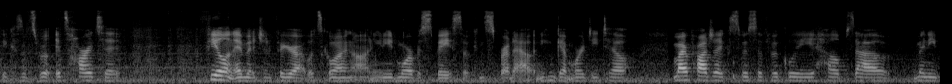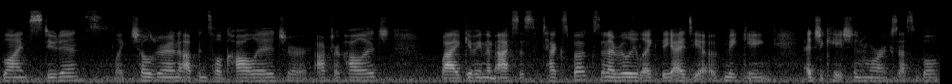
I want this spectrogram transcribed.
because it's, it's hard to feel an image and figure out what's going on. You need more of a space so it can spread out and you can get more detail. My project specifically helps out many blind students, like children up until college or after college, by giving them access to textbooks, and I really like the idea of making education more accessible.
